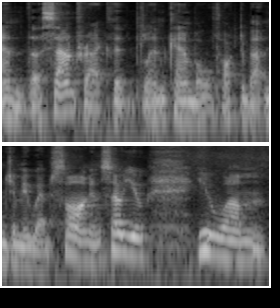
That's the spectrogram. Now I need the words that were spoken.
and the soundtrack that Glen Campbell talked about in Jimmy Webb's song. And so you you um,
